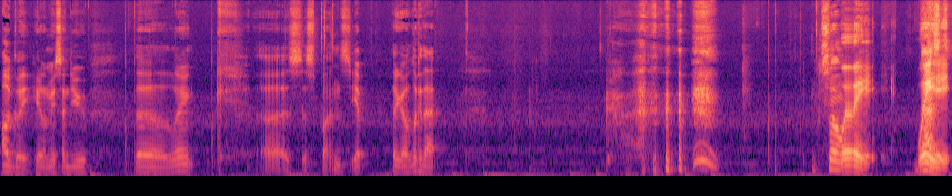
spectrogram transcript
ugly. Here, let me send you the link. Uh, it's just buttons. Yep, there you go. Look at that. so Wait, wait.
